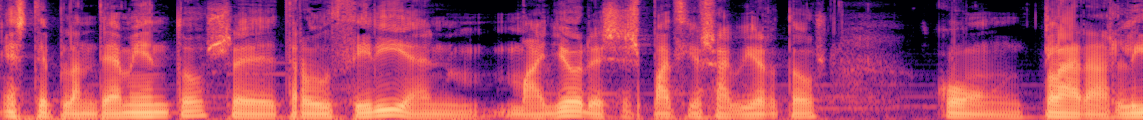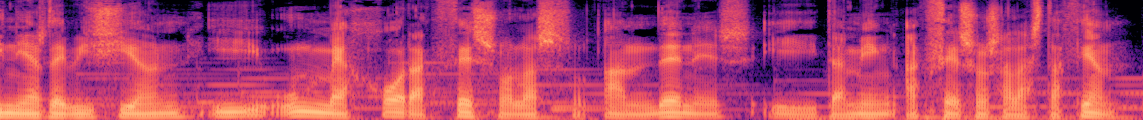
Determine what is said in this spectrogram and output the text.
Este planteamiento se traduciría en mayores espacios abiertos con claras líneas de visión y un mejor acceso a los andenes y también accesos a la estación.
